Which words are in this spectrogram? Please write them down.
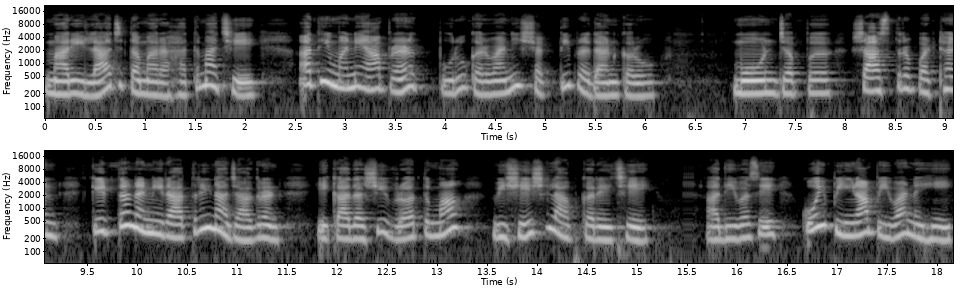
મારી લાજ તમારા હાથમાં છે. આથી મને આ પ્રણ પૂરું કરવાની શક્તિ પ્રદાન કરો. મૌન, જપ, શાસ્ત્ર, પઠન, કીર્તન અને રાત્રિના જાગરણ એકાદશી વ્રતમાં વિશેષ લાભ કરે છે. આ દિવસે કોઈ પીણા પીવા નહીં.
